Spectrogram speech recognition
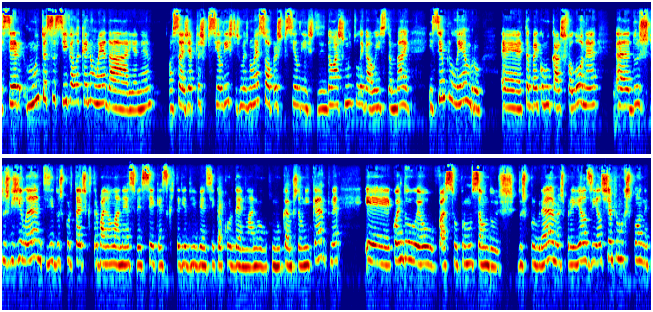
ser muito acessível a quem não é da área, né? Ou seja, é para especialistas, mas não é só para especialistas. Então acho muito legal isso também. E sempre lembro, é, também como o Carlos falou, né? Uh, dos, dos, vigilantes e dos porteiros que trabalham lá na SVC, que é a Secretaria de Vivência que eu coordeno lá no, no campus da Unicamp, né? E quando eu faço promoção dos, dos programas para eles, e eles sempre me respondem:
